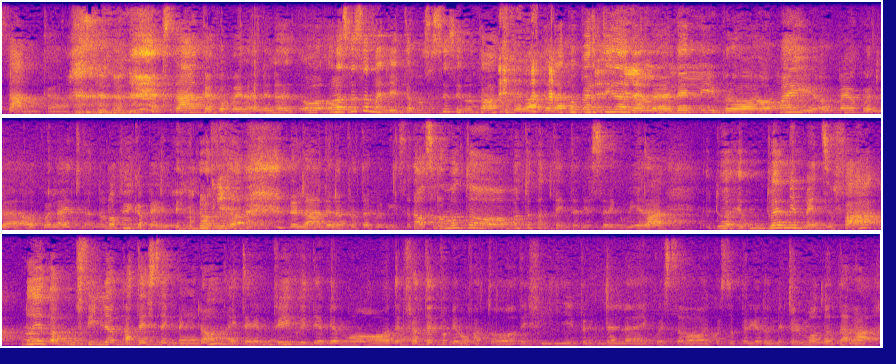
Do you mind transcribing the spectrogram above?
stanca, stanca come ho, ho, la stessa maglietta, non so se si notato, della, della copertina del, del, libro, ormai, ormai ho quella, ho quella, non ho più i capelli però della, della, della protagonista. No, sono molto, molto, contenta di essere qui, era due, due, anni e mezzo fa, noi avevamo un figlio a testa in meno ai tempi, quindi abbiamo, nel frattempo abbiamo fatto dei figli nel, in, questo, in questo periodo, mentre il mondo andava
